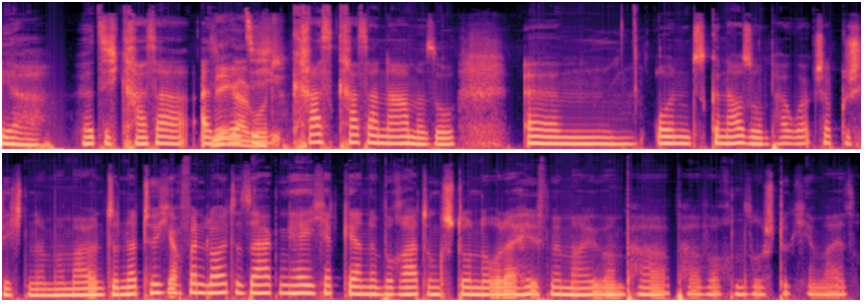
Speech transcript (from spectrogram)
Ja, hört sich krasser, also Mega hört sich gut. krass, krasser Name so. Ähm, und genauso ein paar Workshop-Geschichten immer mal. Und dann natürlich auch, wenn Leute sagen, hey, ich hätte gerne eine Beratungsstunde oder hilf mir mal über ein paar, paar Wochen so stückchenweise.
